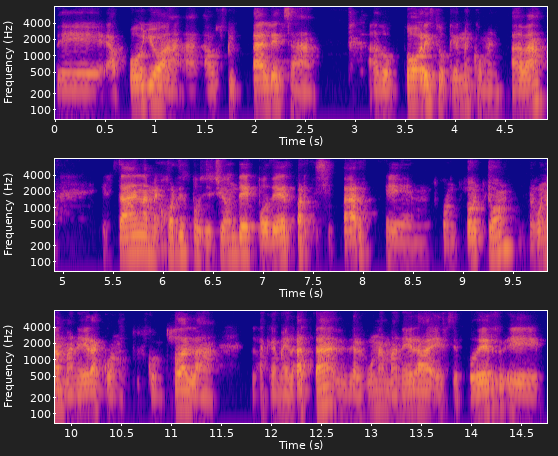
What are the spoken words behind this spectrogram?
de, apoyo a, hospitales, a, a, doctores, lo que me comentaba. Está en la mejor disposición de poder participar eh, con Tocho, de alguna manera, con, con toda la, la, camerata, de alguna manera este, poder eh,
